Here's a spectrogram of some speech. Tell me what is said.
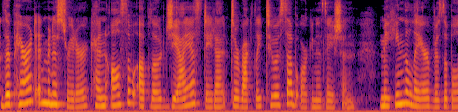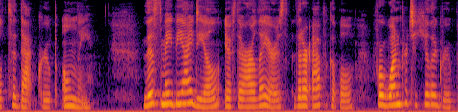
The parent administrator can also upload GIS data directly to a suborganization, making the layer visible to that group only. This may be ideal if there are layers that are applicable for one particular group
